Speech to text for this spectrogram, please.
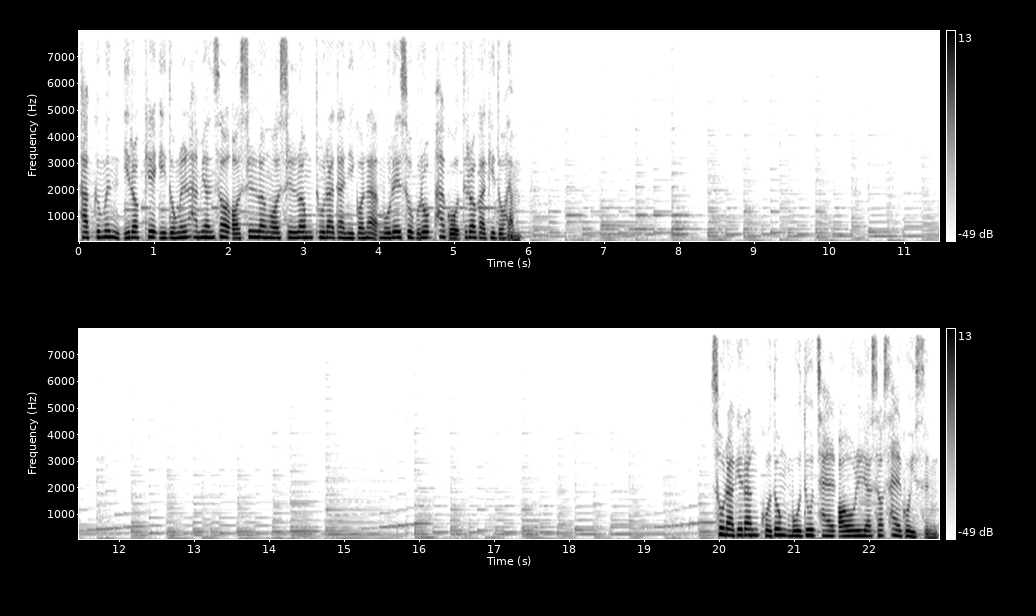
가끔은 이렇게 이동을 하면서 어슬렁어슬렁 돌아다니거나 모래 속으로 파고 들어가기도 함. 소라게랑 고동 모두 잘 어울려서 살고 있음.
